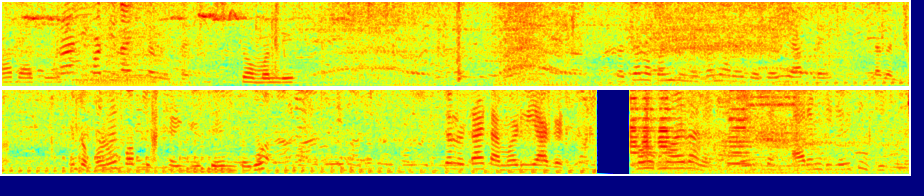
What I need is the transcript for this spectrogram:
આ બાજુ. જો, મંદિર. તો ચલો કન્ટિન્યુ બન્યા રહેજો, જઈએ આપણે લગ્નમાં. એમ તો ઘણું પબ્લિક થઈ ગયું છે એમ તો જો. ચલો ટાટા મળવી આગળ. થોડુંક આવ્યા ને આરએમડી લેવી હતી ને જીજુને,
